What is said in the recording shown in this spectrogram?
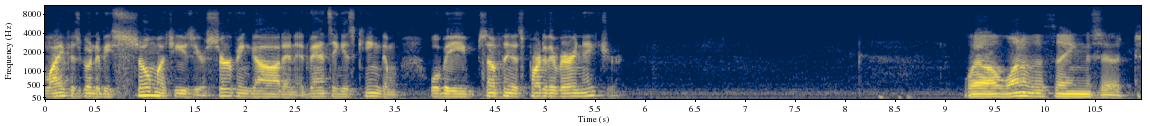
life is going to be so much easier. Serving God and advancing His kingdom will be something that's part of their very nature. Well, one of the things that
